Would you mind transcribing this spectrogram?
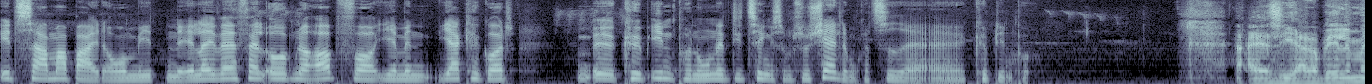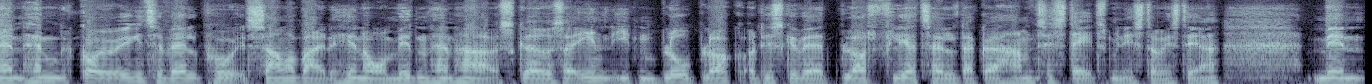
et samarbejde over midten, eller i hvert fald åbner op for, jamen, jeg kan godt øh, købe ind på nogle af de ting, som Socialdemokratiet er øh, købt ind på? Nej, altså Jacob Ellemann, han går jo ikke til valg på et samarbejde hen over midten. Han har skrevet sig ind i den blå blok, og det skal være et blot flertal, der gør ham til statsminister, hvis det er. Men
